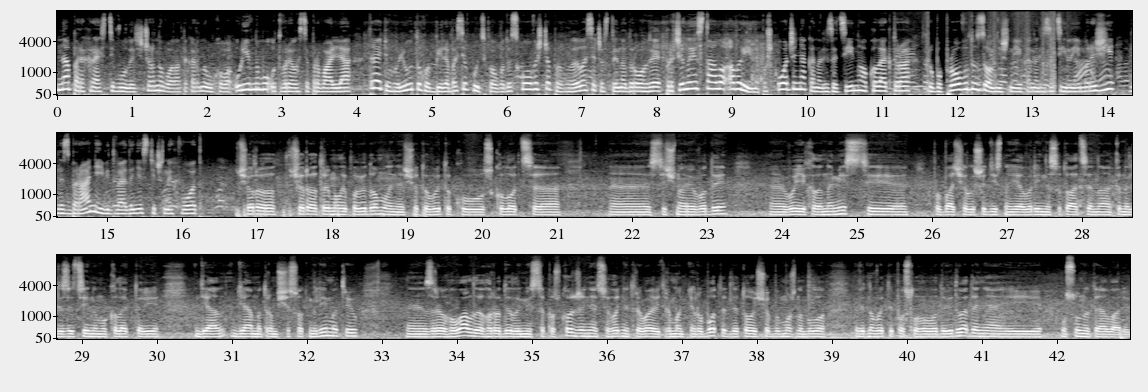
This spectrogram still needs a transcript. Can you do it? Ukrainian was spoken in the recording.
На перехресті вулиць Чорновола та Карнаухова у Рівному утворилося провалля. 3 лютого біля Басівкутського водосховища провалилася частина дороги. Причиною стало аварійне пошкодження каналізаційного колектора, трубопроводу зовнішньої каналізаційної мережі для збирання і відведення стічних вод. Вчора, вчора отримали повідомлення щодо витоку з колодця е, стічної води. Е, Виїхали на місці, побачили, що дійсно є аварійна ситуація на каналізаційному колекторі діаметром 600 мм. Зреагували, огородили місце пошкодження. Сьогодні тривають ремонтні роботи для того, щоб можна було відновити послугу водовідведення і усунути аварію.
